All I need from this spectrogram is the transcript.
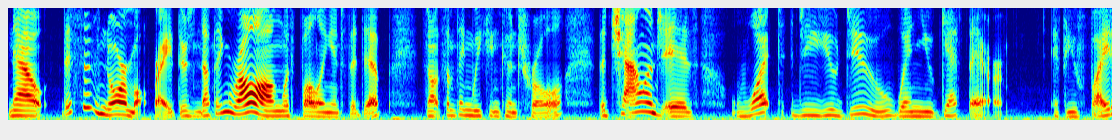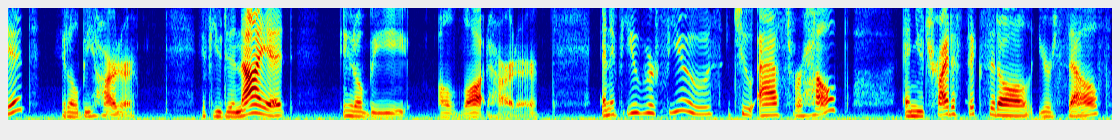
Now, this is normal, right? There's nothing wrong with falling into the dip. It's not something we can control. The challenge is what do you do when you get there? If you fight it, it'll be harder. If you deny it, it'll be a lot harder. And if you refuse to ask for help and you try to fix it all yourself,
